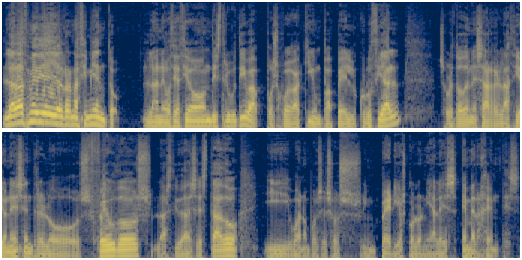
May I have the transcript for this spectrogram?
la Edad Media y el Renacimiento. La negociación distributiva pues juega aquí un papel crucial, sobre todo en esas relaciones entre los feudos, las ciudades-estado y bueno, pues esos imperios coloniales emergentes.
